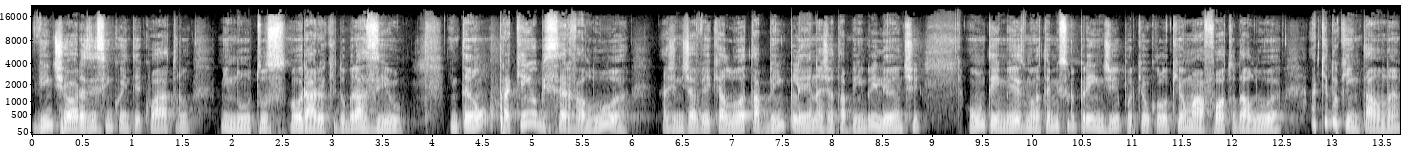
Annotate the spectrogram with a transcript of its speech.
20 horas e 54 minutos, horário aqui do Brasil. Então, para quem observa a lua, a gente já vê que a lua está bem plena, já está bem brilhante. Ontem mesmo eu até me surpreendi porque eu coloquei uma foto da lua aqui do quintal, né?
